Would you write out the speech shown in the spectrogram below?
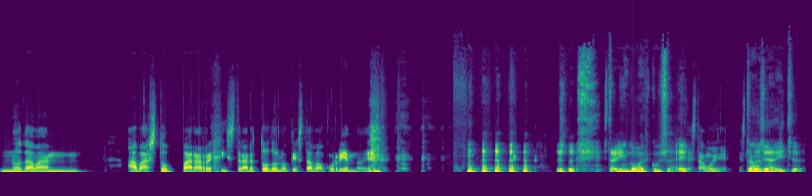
no daban abasto para registrar todo lo que estaba ocurriendo. Está bien como excusa, ¿eh? Está muy bien. Todo se ha dicho.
